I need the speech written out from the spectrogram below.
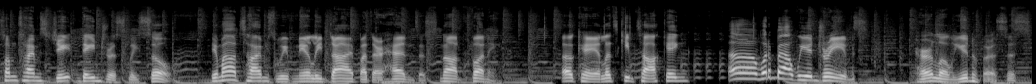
sometimes dangerously so. The amount of times we've nearly died by their hands is not funny. Okay, let's keep talking. Uh, what about weird dreams? Parallel universes.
